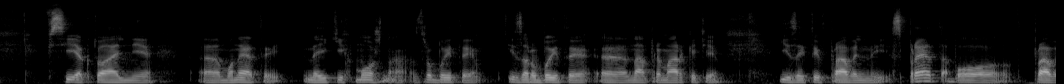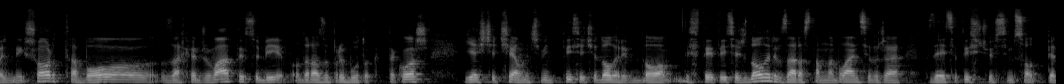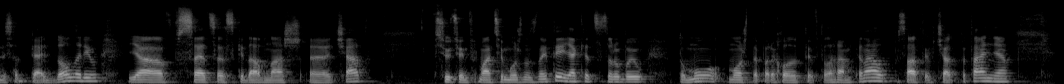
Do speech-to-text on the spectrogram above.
всі актуальні е, монети, на яких можна зробити і заробити е, на премаркеті. І зайти в правильний спред, або в правильний шорт, або захеджувати собі одразу прибуток. Також є ще челендж від 1000 доларів до 10 тисяч доларів. Зараз там на балансі вже здається 1755 доларів. Я все це скидав в наш е, чат. Всю цю інформацію можна знайти, як я це зробив. Тому можете переходити в телеграм-канал, писати в чат питання.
